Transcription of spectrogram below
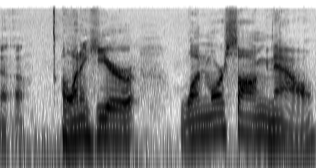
Uh-oh. I want to hear one more song now,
